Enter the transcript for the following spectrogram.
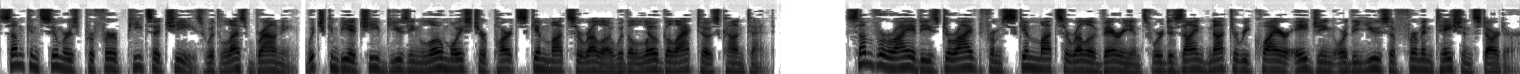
Some consumers prefer pizza cheese with less browning, which can be achieved using low moisture part skim mozzarella with a low galactose content. Some varieties derived from skim mozzarella variants were designed not to require aging or the use of fermentation starter.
